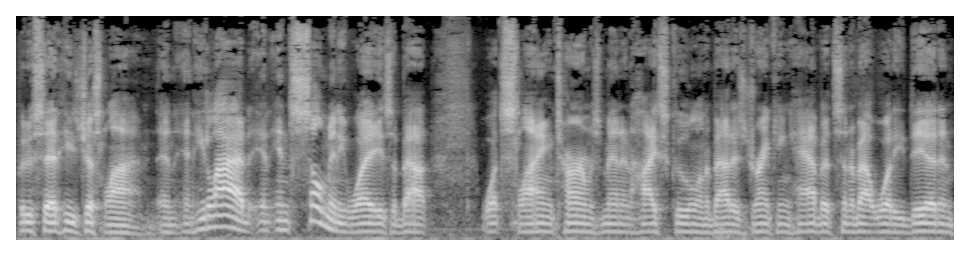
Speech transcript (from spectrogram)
but who said he's just lying. And, and he lied in, in so many ways about what slang terms meant in high school and about his drinking habits and about what he did, and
